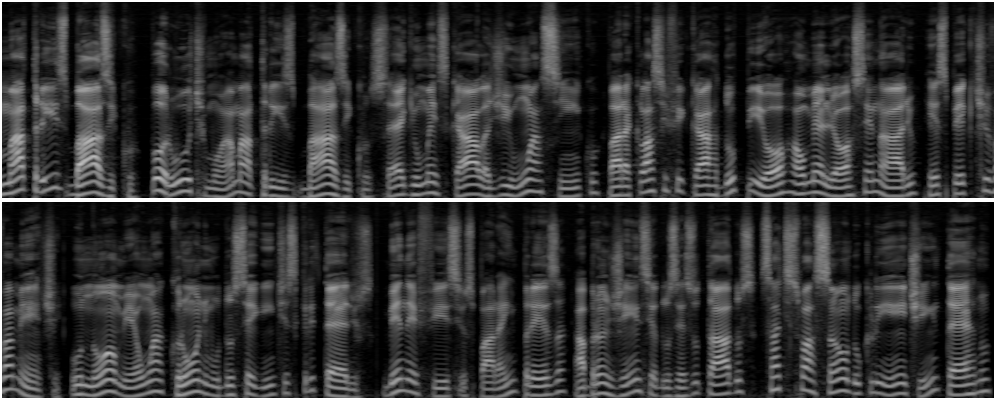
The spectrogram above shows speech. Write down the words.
Matriz básico. Por último, a matriz básico segue uma escala de 1 a 5 para classificar do pior ao melhor cenário, respectivamente. O nome é um acrônimo dos seguintes critérios: benefícios para a empresa, abrangência dos resultados, satisfação do cliente interno,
